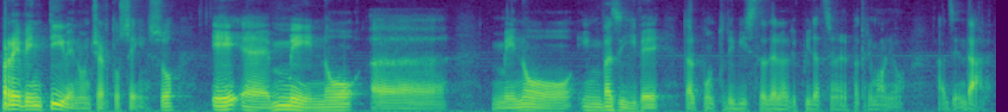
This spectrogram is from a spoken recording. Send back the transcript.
preventive in un certo senso e eh, meno, eh, meno invasive dal punto di vista della liquidazione del patrimonio aziendale.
